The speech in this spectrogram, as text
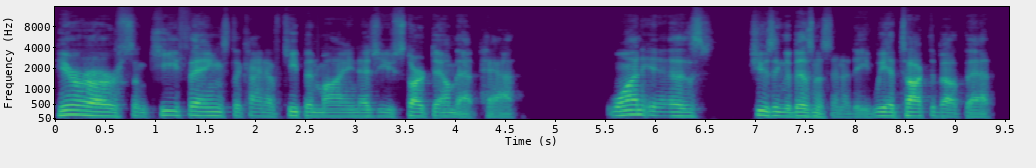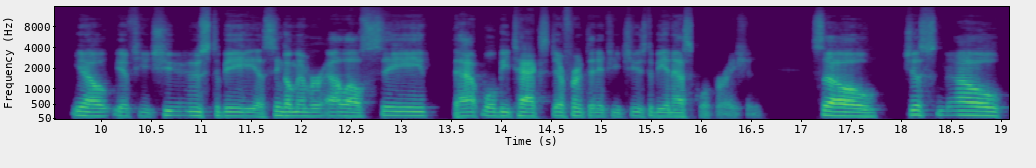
here are some key things to kind of keep in mind as you start down that path. One is choosing the business entity. We had talked about that. You know, if you choose to be a single member LLC, that will be taxed different than if you choose to be an S corporation. So just know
